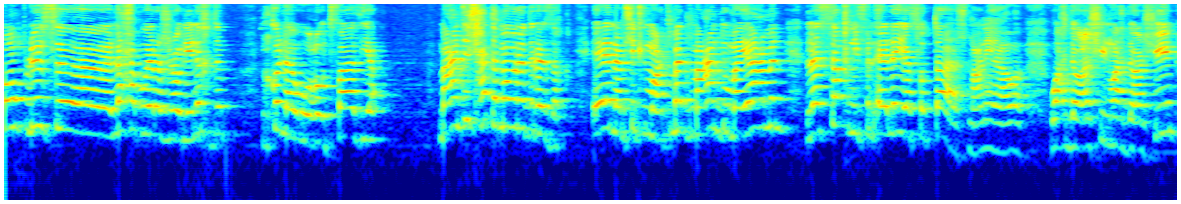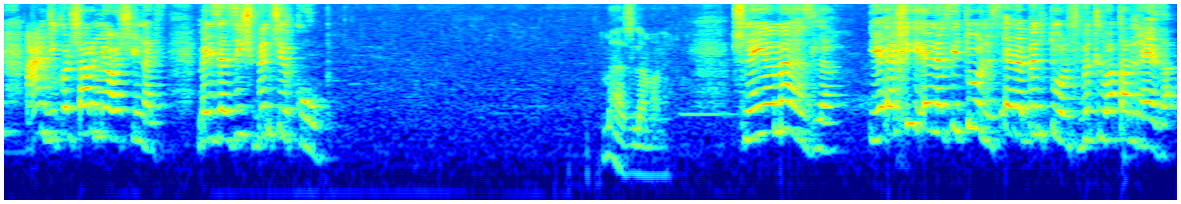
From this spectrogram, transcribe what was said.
اون بلوس لا حبوا يرجعوا لي نخدم. الكلها وعود فاضية. ما عنديش حتى مورد رزق. أنا مشيت المعتمد ما عنده ما يعمل لصقني في الاليه 16 معناها 21 21 عندي كل شهر 120 ألف. ما يزازيش بنتي ركوب. مهزلة معناها. شنو هي مهزلة؟ يا أخي أنا في تونس أنا بنت تونس بنت الوطن هذا.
